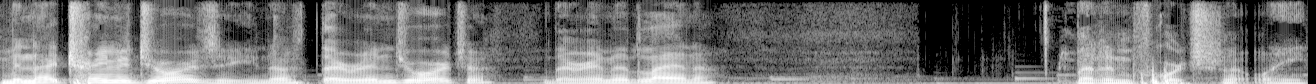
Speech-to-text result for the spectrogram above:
Midnight Train to Georgia, you know, they're in Georgia, they're in Atlanta. But unfortunately,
